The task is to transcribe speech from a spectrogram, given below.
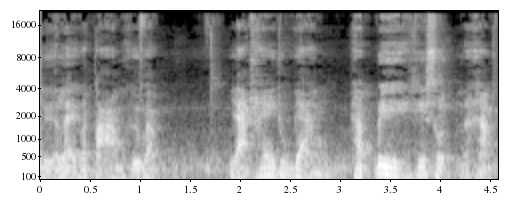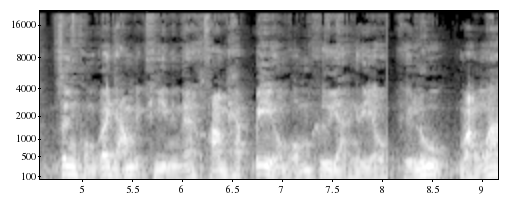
หรืออะไรก็ตามคือแบบ อยากให้ทุกอย่างแฮปปี้ที่สุดนะครับ ซึ่งผมก็ย้ำอีกทีหนึ่งนะ ความแฮปปี้ของผมคืออย่างเดียว คือลูก หวังว่า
